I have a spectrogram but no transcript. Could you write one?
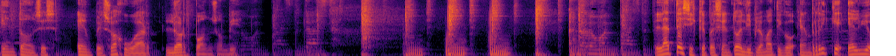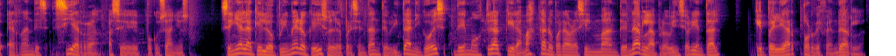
Entonces empezó a jugar Lord Ponsonby. La tesis que presentó el diplomático Enrique Elvio Hernández Sierra hace pocos años señala que lo primero que hizo el representante británico es demostrar que era más caro para Brasil mantener la provincia oriental que pelear por defenderla,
